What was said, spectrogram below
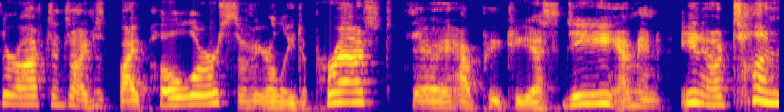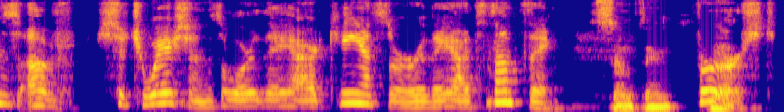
They're oftentimes bipolar, severely depressed, they have PTSD. I mean, you know, tons of situations, or they had cancer, or they had something Something. first.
